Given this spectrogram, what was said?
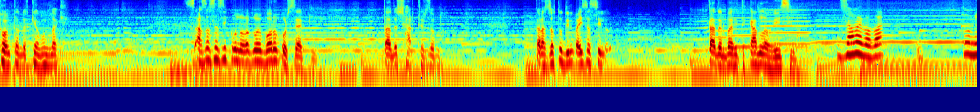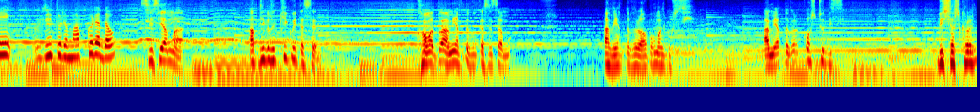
সন্তানের কেমন লাগে? চাচা চাচি কোনো রকমে বড় করছে আর কি তাদের স্বার্থের জন্য। তারা যতদিন পাইসা ছিল তাদের বাড়িতে কামলা হয়েছিলাম। জামাই বাবা তুমি ঋতুরে মাফ করে দাও। সিসি আম্মা আপনি এগুলো কি কইতেছেন? ক্ষমা তো আমি আপনাদের কাছে চামু। আমি আপনাদের অপমান করছি। আমি আপনাদের কষ্ট দিছি। বিশ্বাস করেন,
